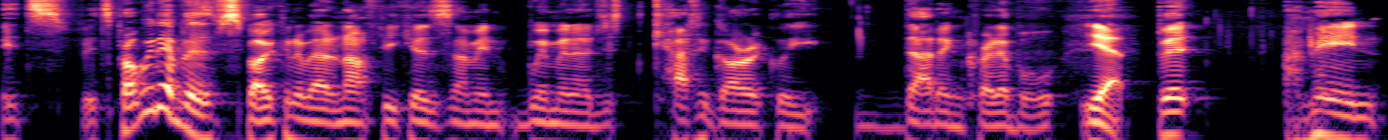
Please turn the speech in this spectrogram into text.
it's it's probably never spoken about enough because I mean women are just categorically that incredible. Yeah, But I mean,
